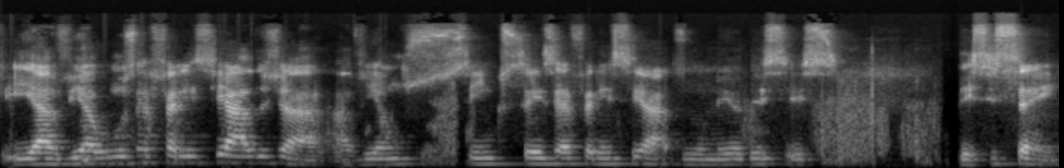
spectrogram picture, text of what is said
E havia alguns referenciados já. Havia uns 5, 6 referenciados no meio desses, desses 100.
